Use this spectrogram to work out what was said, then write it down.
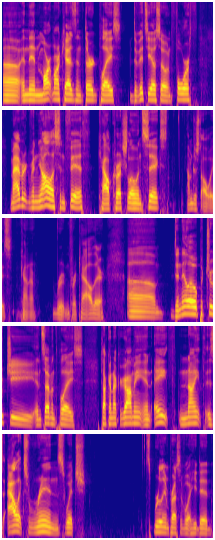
Uh, and then Marc Marquez in third place, Dovizioso in fourth, Maverick Vinales in fifth, Cal Crutchlow in sixth. I'm just always kind of rooting for Cal there. Um, Danilo Petrucci in seventh place, Taka Nakagami in eighth. Ninth is Alex Rins, which it's really impressive what he did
